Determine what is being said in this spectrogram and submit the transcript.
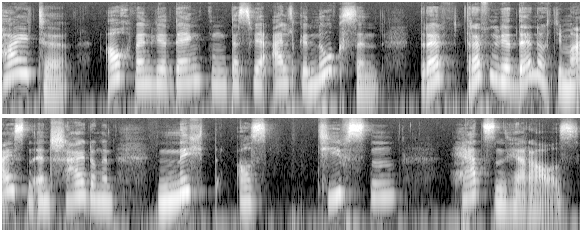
heute, auch wenn wir denken, dass wir alt genug sind, treff, treffen wir dennoch die meisten Entscheidungen nicht aus tiefstem Herzen heraus.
